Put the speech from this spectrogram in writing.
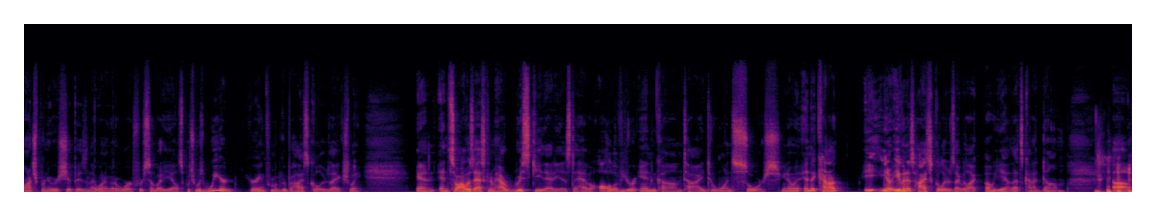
entrepreneurship is, and they want to go to work for somebody else, which was weird hearing from a group of high schoolers actually. And and so I was asking them how risky that is to have all of your income tied to one source, you know. And they kind of, you know, even as high schoolers, they were like, "Oh yeah, that's kind of dumb." Uh,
